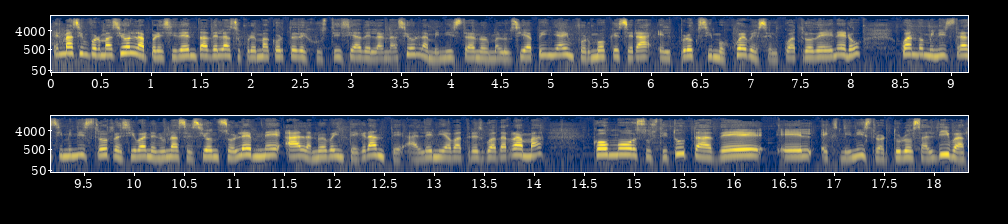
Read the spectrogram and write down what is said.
En más información, la presidenta de la Suprema Corte de Justicia de la Nación, la ministra Norma Lucía Piña, informó que será el próximo jueves, el 4 de enero, cuando ministras y ministros reciban en una sesión solemne a la nueva integrante, Alenia Batres Guadarrama, como sustituta de el exministro Arturo Saldívar.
